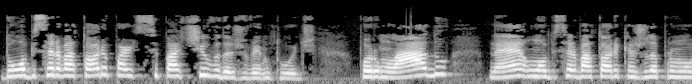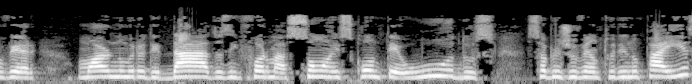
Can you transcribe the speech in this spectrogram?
de um observatório participativo da juventude. Por um lado, né, um observatório que ajuda a promover o maior número de dados, informações, conteúdos sobre juventude no país,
